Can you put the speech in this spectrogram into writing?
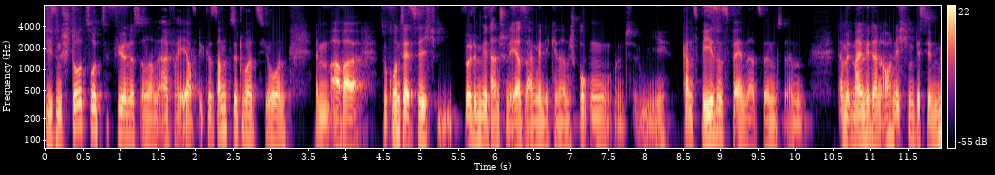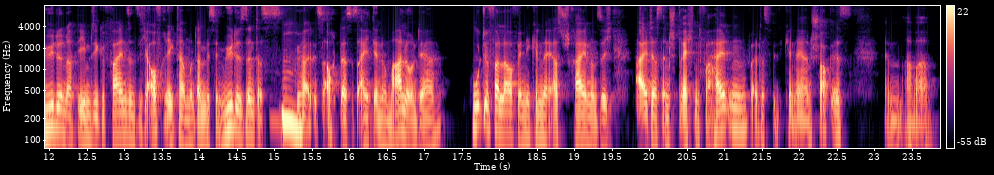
diesen Sturz zurückzuführen ist, sondern einfach eher auf die Gesamtsituation. Ähm, aber so grundsätzlich würde mir dann schon eher sagen, wenn die Kinder dann spucken und irgendwie ganz wesensverändert sind, ähm, damit meinen wir dann auch nicht ein bisschen müde, nachdem sie gefallen sind, sich aufgeregt haben und dann ein bisschen müde sind. Das Mhm. gehört, ist auch, das ist eigentlich der normale und der gute Verlauf, wenn die Kinder erst schreien und sich altersentsprechend verhalten, weil das für die Kinder ja ein Schock ist. Ähm, aber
